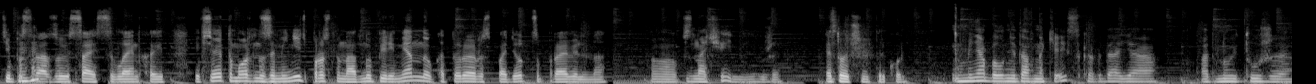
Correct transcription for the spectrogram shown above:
типа угу. сразу и size, и line height, и все это можно заменить просто на одну переменную, которая распадется правильно э, в значении уже. Это очень прикольно. У меня был недавно кейс, когда я одну и ту же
